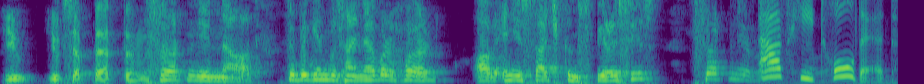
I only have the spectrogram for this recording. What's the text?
You you accept that? Um, Certainly not. To begin with, I never heard of any such conspiracies. Certainly. As he told it,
